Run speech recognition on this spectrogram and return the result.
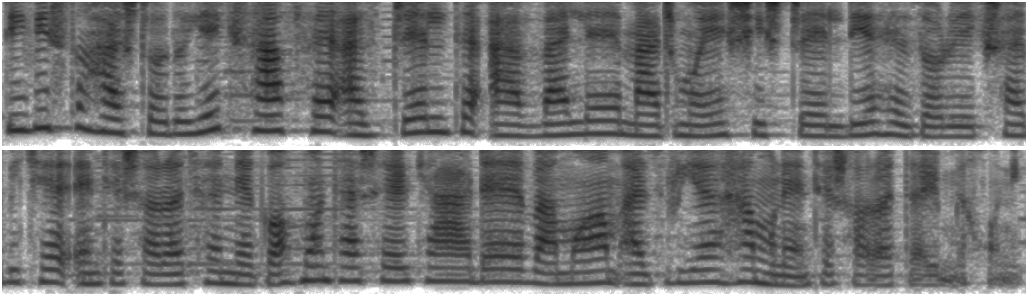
دیویست و هشتاد و یک صفحه از جلد اول مجموعه شیش جلدی هزار و یک شبی که انتشارات نگاه منتشر کرده و ما هم از روی همون انتشارات داریم می‌خونیم.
